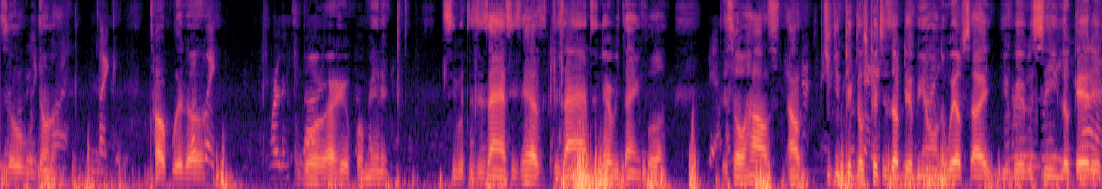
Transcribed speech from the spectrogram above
So we're gonna talk with uh, a boy right here for a minute. See what the designs. He has designs and everything for this whole house. Now you can pick those pictures up. They'll be on the website. You'll be able to see, look at it,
